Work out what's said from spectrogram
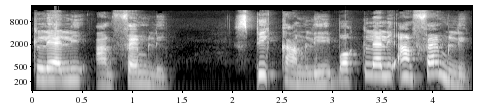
clearly and firmly. Speak calmly, but clearly and firmly.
